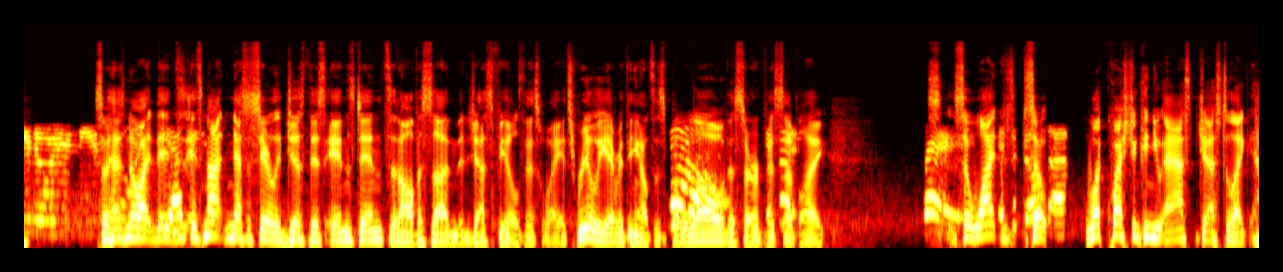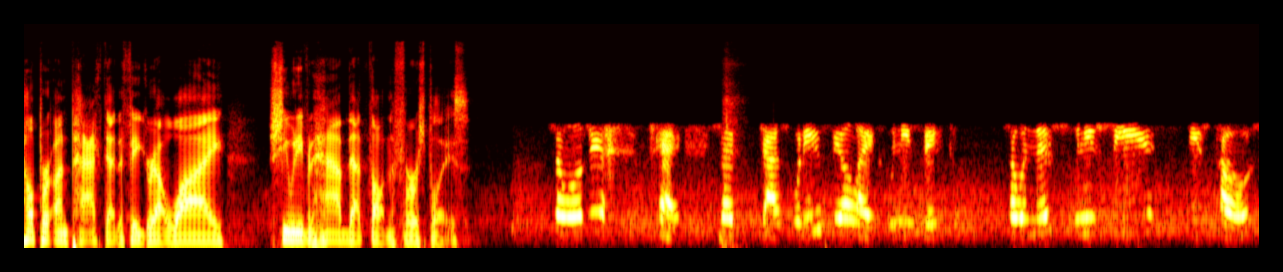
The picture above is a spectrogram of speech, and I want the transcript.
you know what I mean? So it has no like, It's, it's not necessarily just this instance, and all of a sudden that Jess feels this way. It's really everything else that's below the surface of like. right. So why? A So what question can you ask Jess to like help her unpack that to figure out why she would even have that thought in the first place? So we'll do. Okay. So Jess, what do you feel like when you think? So when this, when you see these posts,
